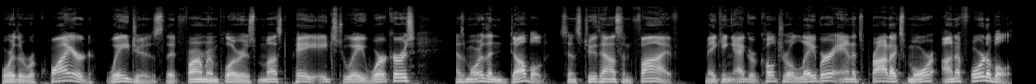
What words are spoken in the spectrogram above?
or the required wages that farm employers must pay H2A workers has more than doubled since 2005, making agricultural labor and its products more unaffordable.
